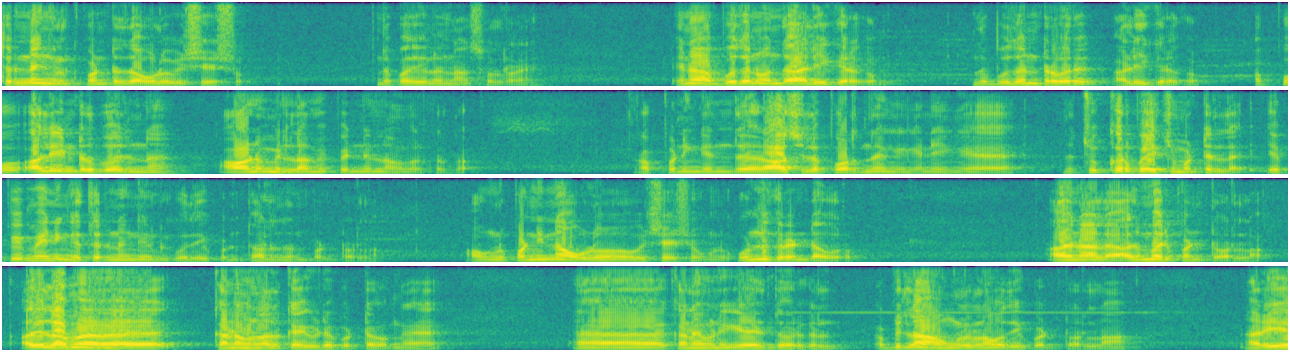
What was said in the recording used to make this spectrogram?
திருநங்கைகளுக்கு பண்ணுறது அவ்வளோ விசேஷம். இந்த பதிவில் நான் சொல்கிறேன் ஏன்னா புதன் வந்து அலி கிரகம். இந்த புதன்றவர் அலி கிரகம். அப்போது அலின்றது என்ன? ஆணும் இல்லாமல் பெண் இல்லாமல் இருக்கிறதா? அப்போ நீங்கள் இந்த ராசியில் பிறந்தவங்க நீங்கள் இந்த சுக்கர் பயிற்சி மட்டும் இல்லை எப்பயுமே நீங்கள் திருநங்கைகளுக்கு உதவி பண்ணி தான பண்ணிட்டு வரலாம். அவங்களுக்கு பண்ணினா அவ்வளோ விசேஷம் உங்களுக்கு. ஒன்றுக்கு ரெண்டாக வரும். அதனால் அது மாதிரி பண்ணிட்டு வரலாம். அது இல்லாமல் கணவனால் கைவிடப்பட்டவங்க கணவனை இழந்தவர்கள். அப்படிலாம் அவங்களெல்லாம் உதவி பண்ணிட்டு வரலாம். நிறைய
